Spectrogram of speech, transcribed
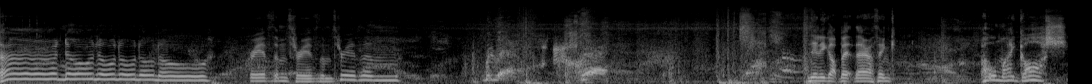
Oh, no, no, no, no. Three of them, three of them, three of them. Nearly got bit there, I think. Oh my gosh.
